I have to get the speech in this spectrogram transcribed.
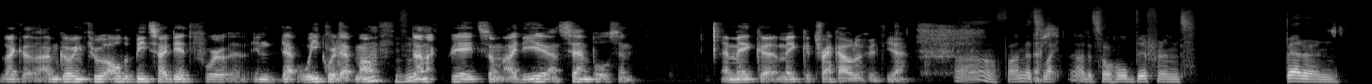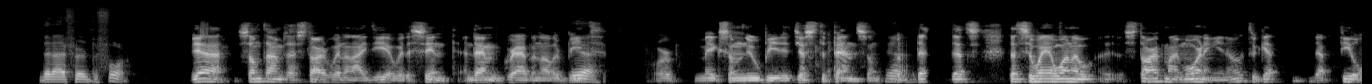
like uh, I'm going through all the beats I did for uh, in that week or that month. Mm-hmm. Then I create some idea and samples and and make a, make a track out of it. Yeah. Oh, fun! That's like oh, that's a whole different pattern that I've heard before. Yeah, sometimes I start with an idea with a synth and then grab another beat yeah. or make some new beat. It just depends on. Yeah. But that, that's that's the way I want to uh, start my morning. You know, to get that feel.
